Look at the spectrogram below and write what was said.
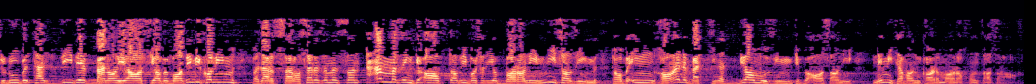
شروع به تجدید بنای آسیاب بادی می کنیم و در سراسر زمستان اهم از اینکه آفتابی باشد یا بارانی می سازیم تا به این خائن بدکینت بیاموزیم که به آسانی نمی‌توان کار ما را خونسا ساخت.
